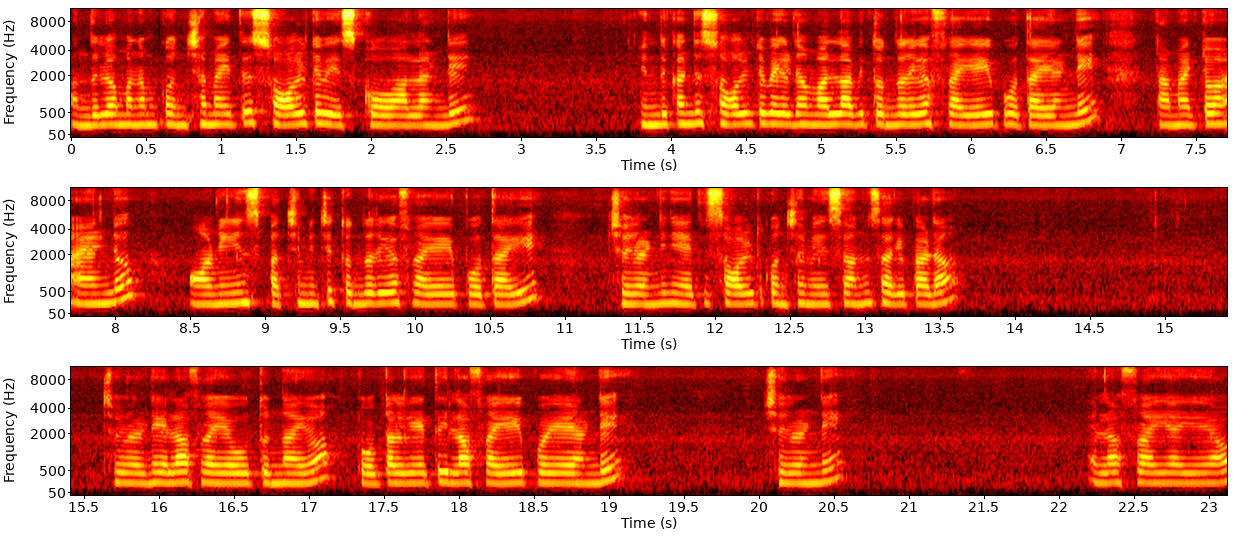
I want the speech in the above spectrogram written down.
అందులో మనం కొంచెం అయితే సాల్ట్ వేసుకోవాలండి. ఎందుకంటే సాల్ట్ వేయడం వల్ల అవి తొందరగా ఫ్రై అయిపోతాయండి. టమాటో అండ్ ఆనియన్స్ పచ్చిమిర్చి తొందరగా ఫ్రై అయిపోతాయి. చూడండి నేనైతే సాల్ట్ కొంచెం వేసాను సరిపడా. చూడండి ఎలా ఫ్రై అవుతున్నాయో. టోటల్గా అయితే ఇలా ఫ్రై అయిపోయాయండి. చూడండి ఎలా ఫ్రై అయ్యాయో.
